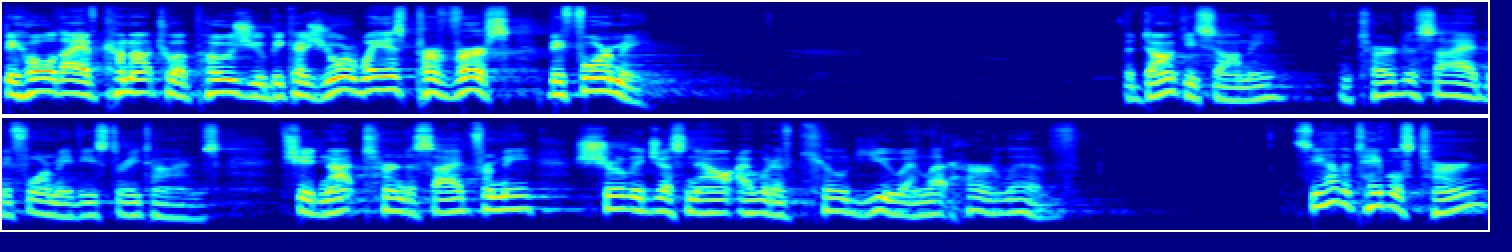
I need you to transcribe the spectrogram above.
Behold, I have come out to oppose you because your way is perverse before me. The donkey saw me and turned aside before me these three times. If she had not turned aside from me, surely just now I would have killed you and let her live. See how the tables turn?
